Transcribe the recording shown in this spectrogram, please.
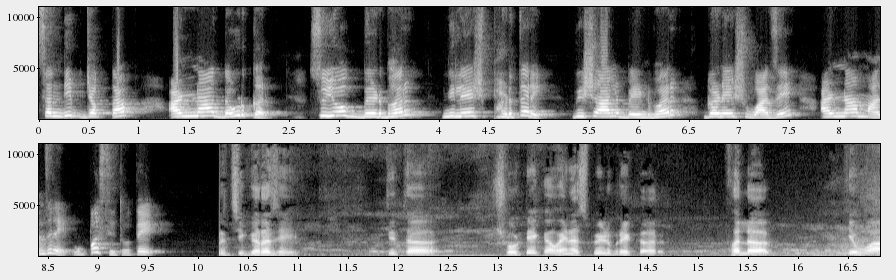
संदीप जगताप अण्णा दौडकर सुयोग बेडभर निलेश फडतरे विशाल बेंडभर गणेश वाजे अण्णा मांजरे उपस्थित होते. ची गरज आहे. तिथं छोटे का होईना स्पीड ब्रेकर फलक किंवा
